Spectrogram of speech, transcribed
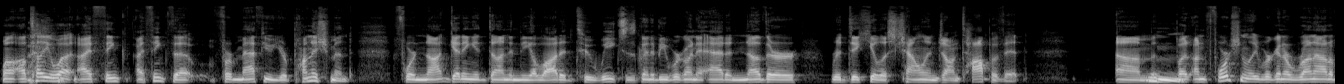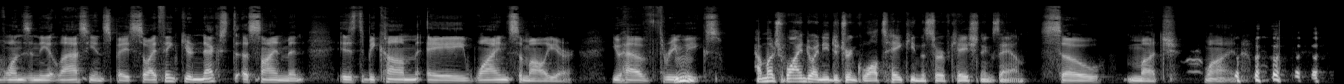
Well, I'll tell you what. I think I think that for Matthew, your punishment for not getting it done in the allotted two weeks is going to be we're going to add another ridiculous challenge on top of it. Um, hmm. But unfortunately, we're going to run out of ones in the Atlassian space. So I think your next assignment is to become a wine sommelier. You have three mm. weeks. How much wine do I need to drink while taking the certification exam? So much wine.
